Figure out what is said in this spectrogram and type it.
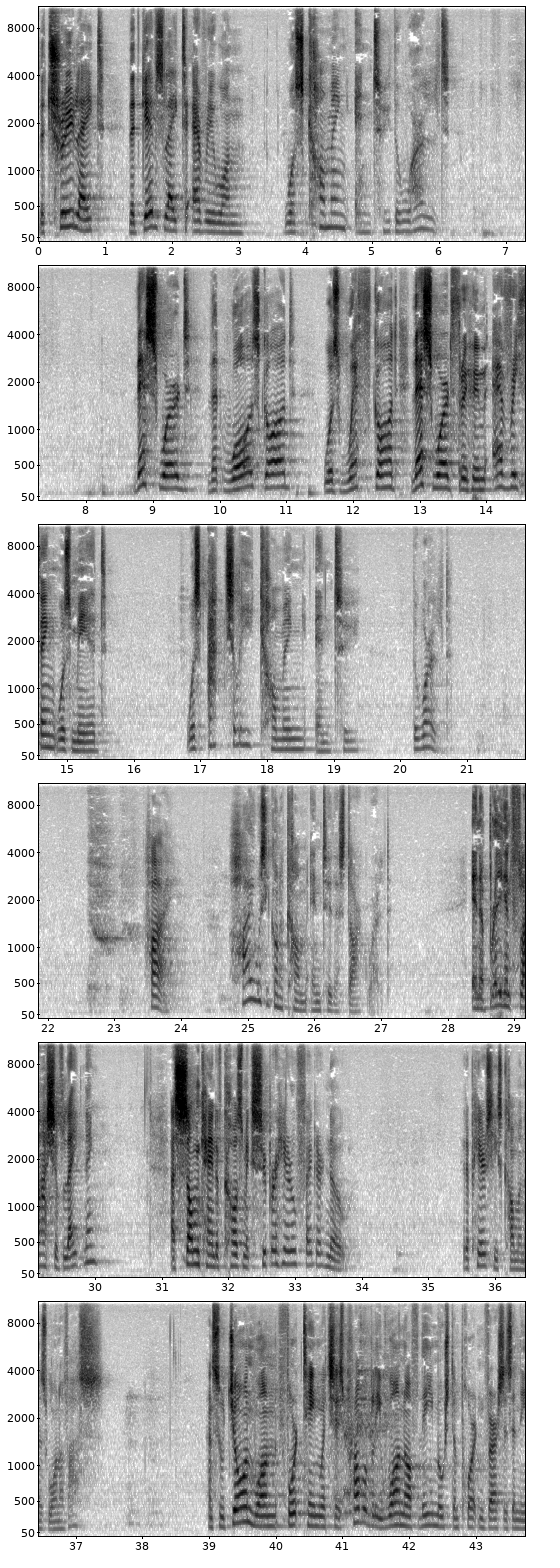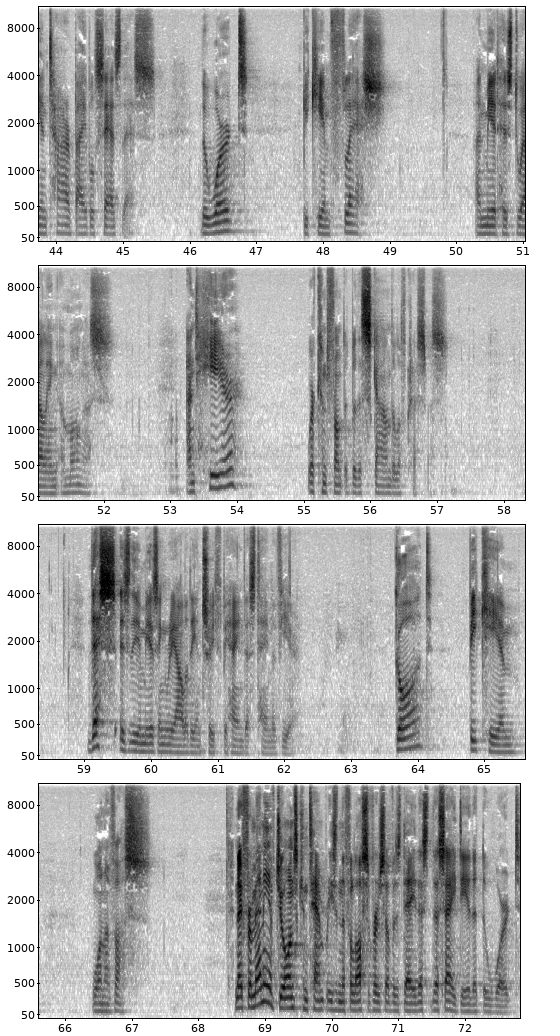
The true light that gives light to everyone was coming into the world. This word that was God was with God. This word through whom everything was made was actually coming into the world. How? How was he going to come into this dark world? In a brilliant flash of lightning? As some kind of cosmic superhero figure? No. It appears he's coming as one of us. And so, John 1 14, which is probably one of the most important verses in the entire Bible, says this the Word became flesh and made his dwelling among us. And here we're confronted with the scandal of Christmas. This is the amazing reality and truth behind this time of year. God became one of us. Now, for many of John's contemporaries and the philosophers of his day, this, this idea that the Word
